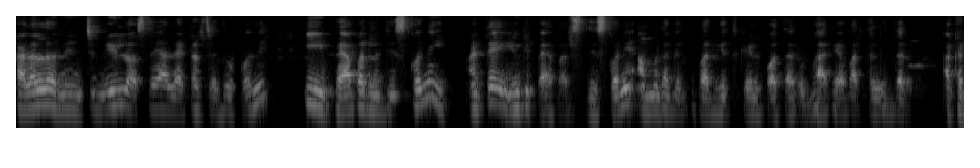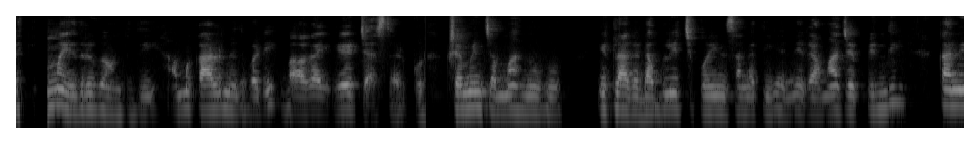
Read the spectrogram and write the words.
కళ్ళలో నుంచి నీళ్ళు వస్తాయి ఆ లెటర్ చదువుకొని ఈ పేపర్లు తీసుకొని అంటే ఇంటి పేపర్స్ తీసుకొని అమ్మ దగ్గరికి పరిగెత్తుకు వెళ్ళిపోతారు భార్యాభర్తలు ఇద్దరు అక్కడికి అమ్మ ఎదురుగా ఉంటుంది. అమ్మ కాళ్ళ మీద పడి బాగా ఏడ్ చేస్తాడు కూడా క్షమించమ్మా నువ్వు ఇట్లాగ డబ్బులు ఇచ్చిపోయిన సంగతి అని రమా చెప్పింది. కానీ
